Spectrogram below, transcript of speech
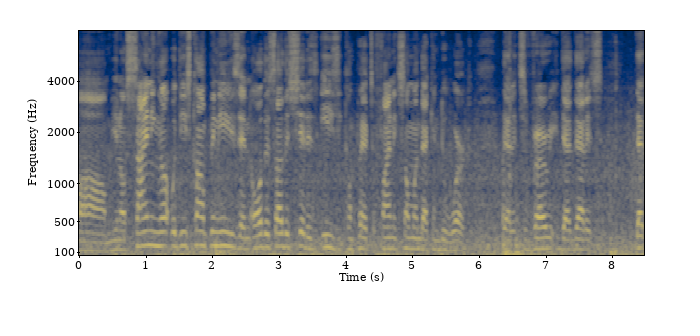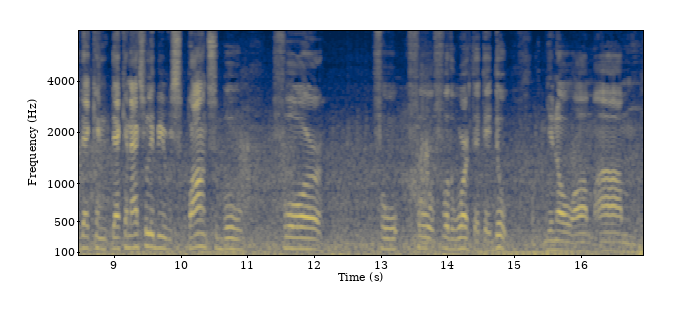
Um, you know, signing up with these companies and all this other shit is easy compared to finding someone that can do work. That it's very that that is that that can that can actually be responsible for for for for the work that they do. You know, um, um,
